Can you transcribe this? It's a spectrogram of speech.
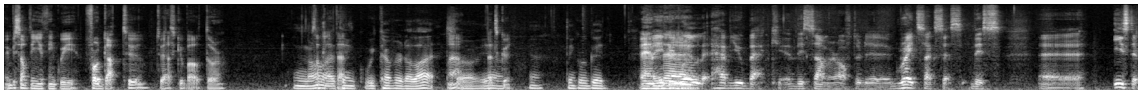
maybe something you think we forgot to to ask you about, or No, Something I like that. think we covered a lot. Ah, so yeah, that's good. Yeah, I think we're good. And Maybe uh, we'll have you back this summer after the great success this uh, Easter.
